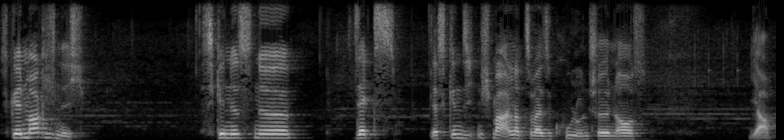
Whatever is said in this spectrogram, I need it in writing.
Skin mag ich nicht. Skin ist eine 6. Der Skin sieht nicht mal ansatzweise cool und schön aus. Ja.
